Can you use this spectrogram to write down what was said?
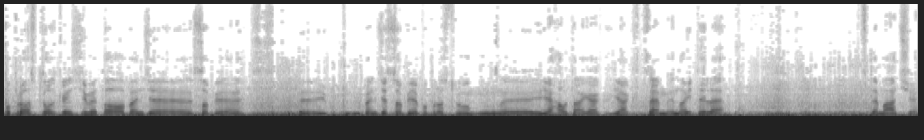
po prostu odkręcimy, to będzie sobie, yy, będzie sobie po prostu yy, jechał tak, jak, jak chcemy. No i tyle w temacie.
